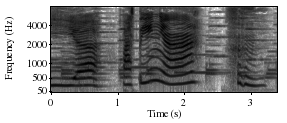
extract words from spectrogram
iya, pastinya.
